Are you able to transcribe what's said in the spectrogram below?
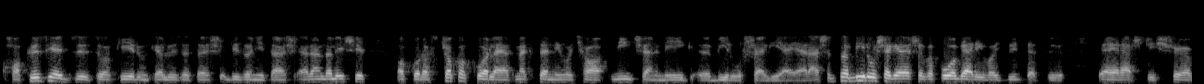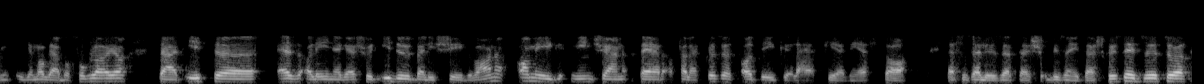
ha közjegyzőtől kérünk előzetes bizonyítás elrendelését, akkor azt csak akkor lehet megtenni, hogyha nincsen még bírósági eljárás. Ez a bírósági eljárás az a polgári vagy büntető eljárást is ugye magába foglalja, tehát itt ez a lényeges, hogy időbeliség van, amíg nincsen per a felek között, addig lehet kérni ezt a ezt az előzetes bizonyítást közjegyzőtől,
